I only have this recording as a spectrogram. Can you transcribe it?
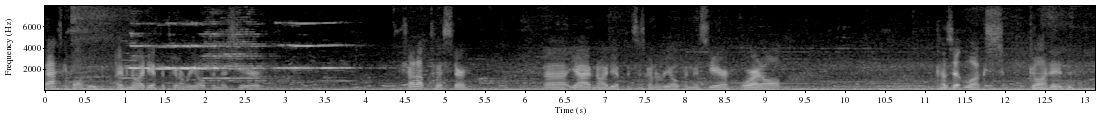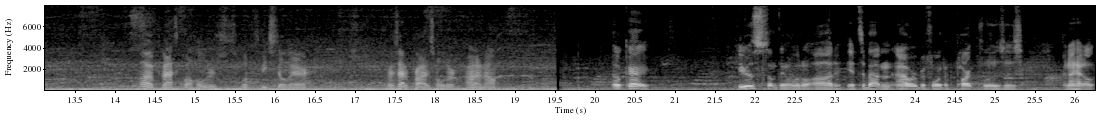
basketball hoop. I have no idea if it's going to reopen this year. Shut up, Twister. Uh, yeah, I have no idea if this is going to reopen this year or at all. Because it looks gutted. Oh, basketball holders look to be still there. Or is that a prize holder? I don't know. Okay. Here's something a little odd. It's about an hour before the park closes, and I had a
